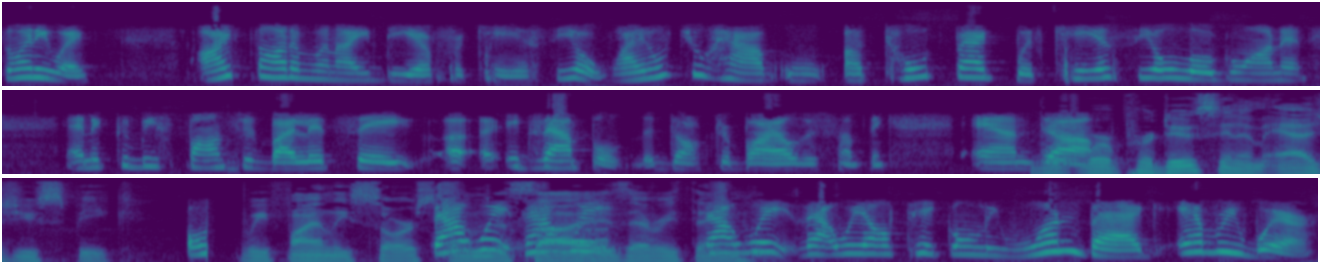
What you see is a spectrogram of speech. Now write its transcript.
So anyway, I thought of an idea for KSCO. Why don't you have a tote bag with KSCO logo on it, and it could be sponsored by, let's say, uh, example, Dr. Biles or something. And we're, uh, we're producing them as you speak. Oh. We finally sourced that them, way, the that way, size, everything. that way, that way, I'll take only one bag everywhere.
